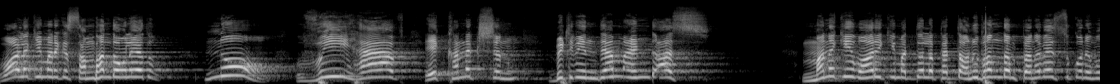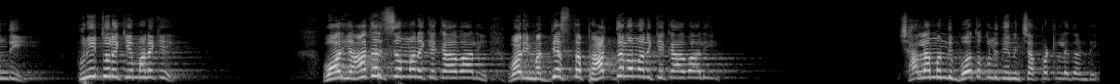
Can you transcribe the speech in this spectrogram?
వాళ్ళకి మనకి సంబంధం లేదు. No we have a connection between them and us మనకి వారికి మధ్యలో పెద్ద అనుబంధం పెనవేసుకొని ఉంది. పునీతులకి మనకి. వారి ఆదర్శం మనకి కావాలి. వారి మధ్యస్థ ప్రార్థన మనకి కావాలి. చాలామంది బోధకులు దీన్ని చెప్పట్లేదండి.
